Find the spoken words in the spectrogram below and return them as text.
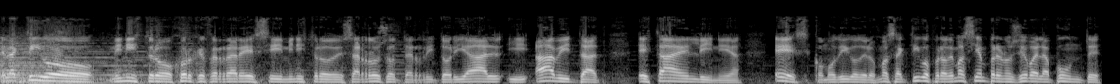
El activo ministro Jorge Ferraresi, ministro de Desarrollo Territorial y Hábitat, está en línea. Es, como digo, de los más activos, pero además siempre nos lleva el apunte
